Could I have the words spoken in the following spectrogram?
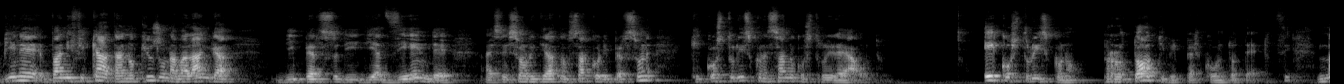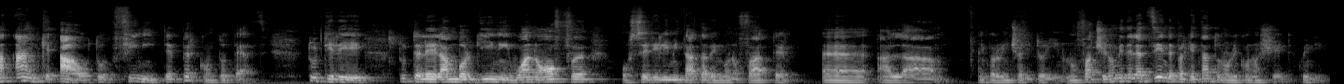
viene vanificata? Hanno chiuso una valanga di, pers- di, di aziende, eh, si sono ritirate un sacco di persone che costruiscono e sanno costruire auto e costruiscono prototipi per conto terzi, ma anche auto finite per conto terzi. Li, tutte le Lamborghini one-off o serie limitata vengono fatte eh, alla, in provincia di Torino. Non faccio i nomi delle aziende perché tanto non le conoscete, quindi...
